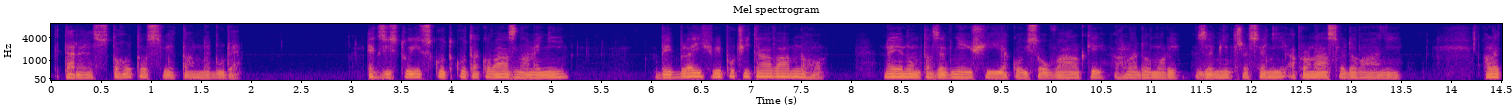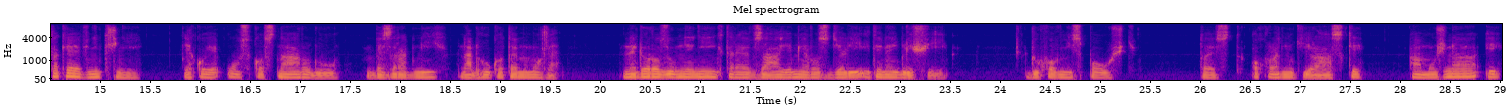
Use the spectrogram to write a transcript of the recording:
které z tohoto světa nebude. Existují v skutku taková znamení? Bible jich vypočítává mnoho. Nejenom ta zevnější, jako jsou války, hladomory, zemětřesení a pronásledování, ale také vnitřní, jako je úzkost národů, bezradných nad hukotem moře. Nedorozumění, které vzájemně rozdělí i ty nejbližší. Duchovní spoušť, to jest ochladnutí lásky a možná i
